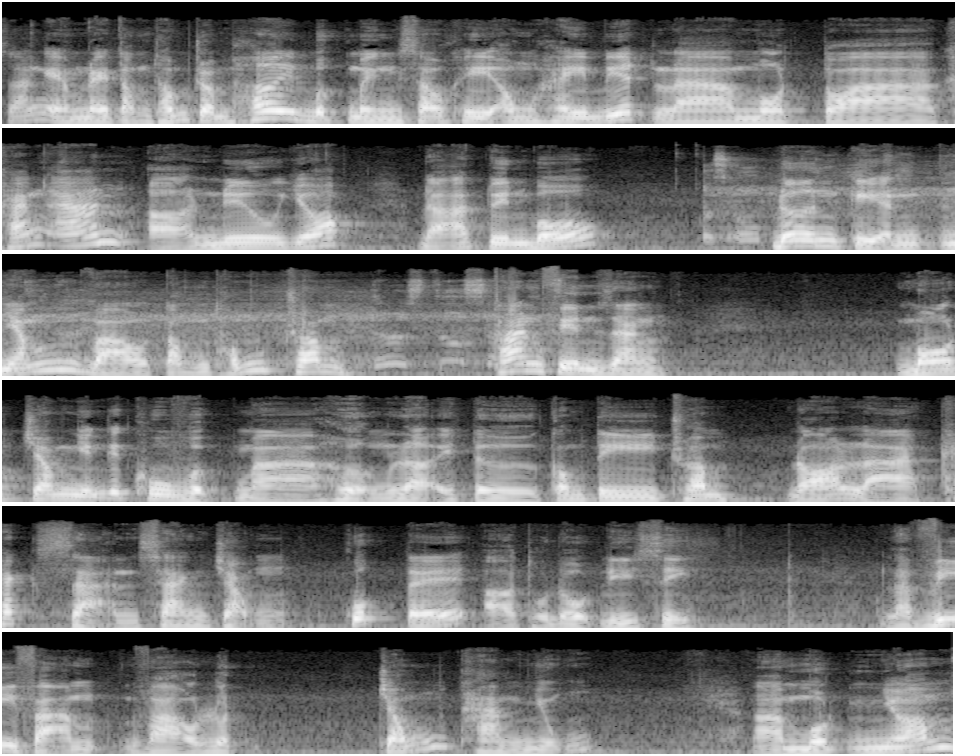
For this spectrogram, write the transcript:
Sáng ngày hôm nay, Tổng thống Trump hơi bực mình sau khi ông hay biết là một tòa kháng án ở New York đã tuyên bố đơn kiện nhắm vào Tổng thống Trump than phiền rằng một trong những cái khu vực mà hưởng lợi từ công ty Trump đó là khách sạn sang trọng quốc tế ở thủ đô DC là vi phạm vào luật chống tham nhũng. À, một nhóm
